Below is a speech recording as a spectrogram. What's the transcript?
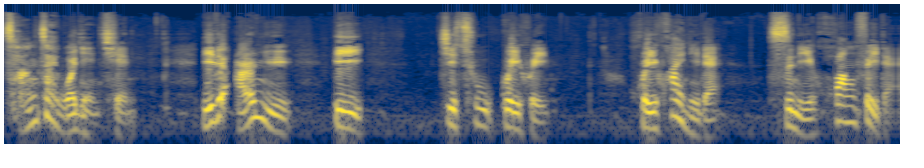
藏在我眼前，你的儿女必结出归回，毁坏你的，使你荒废的，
